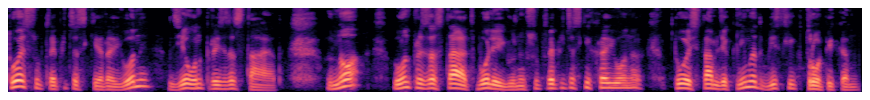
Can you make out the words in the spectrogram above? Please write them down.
то есть субтропические районы, где он произрастает. Но он произрастает в более южных субтропических районах, то есть там, где климат близкий к тропикам.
